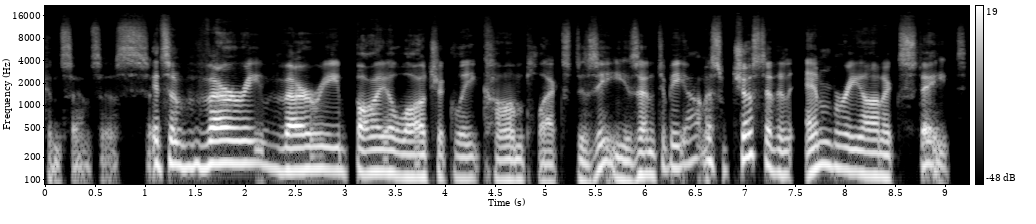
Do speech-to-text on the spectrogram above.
consensus. It's a very, very biologically complex disease. And to be honest, just at an embryonic state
